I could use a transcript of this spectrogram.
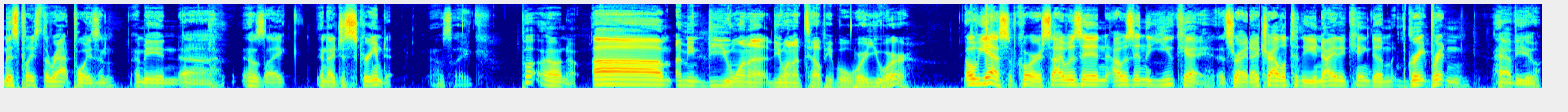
misplaced the rat poison. I mean, uh, I was like, and I just screamed it. I was like, "Po- oh no. Um. I mean, do you wanna do you wanna tell people where you were? Oh yes, of course. I was in. I was in the UK. That's right. I traveled to the United Kingdom, Great Britain. Have you?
